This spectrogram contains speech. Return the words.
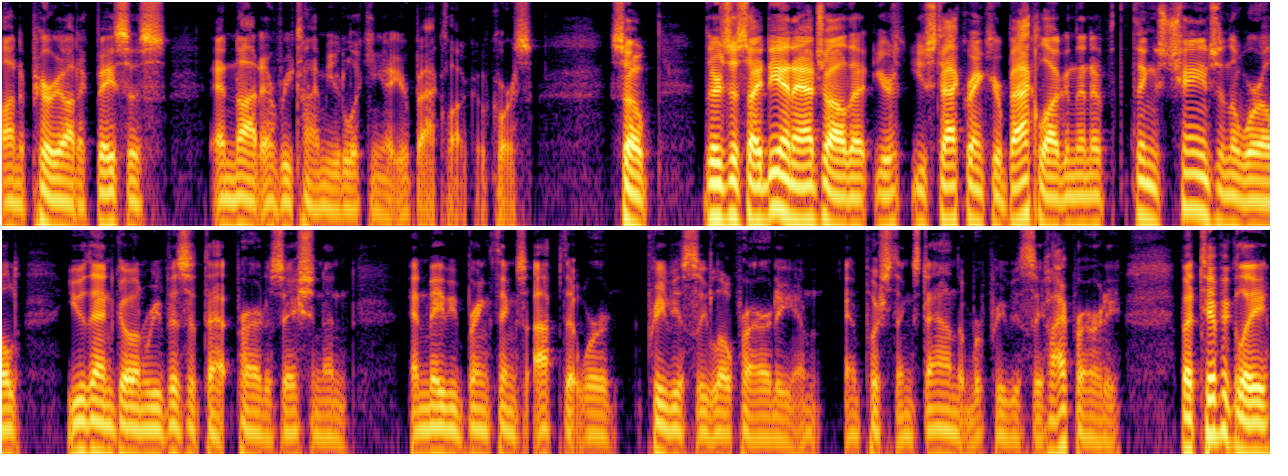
on a periodic basis and not every time you're looking at your backlog, of course. So there's this idea in Agile that you you stack rank your backlog, and then if things change in the world, you then go and revisit that prioritization and and maybe bring things up that were previously low priority and, and push things down that were previously high priority. But typically,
